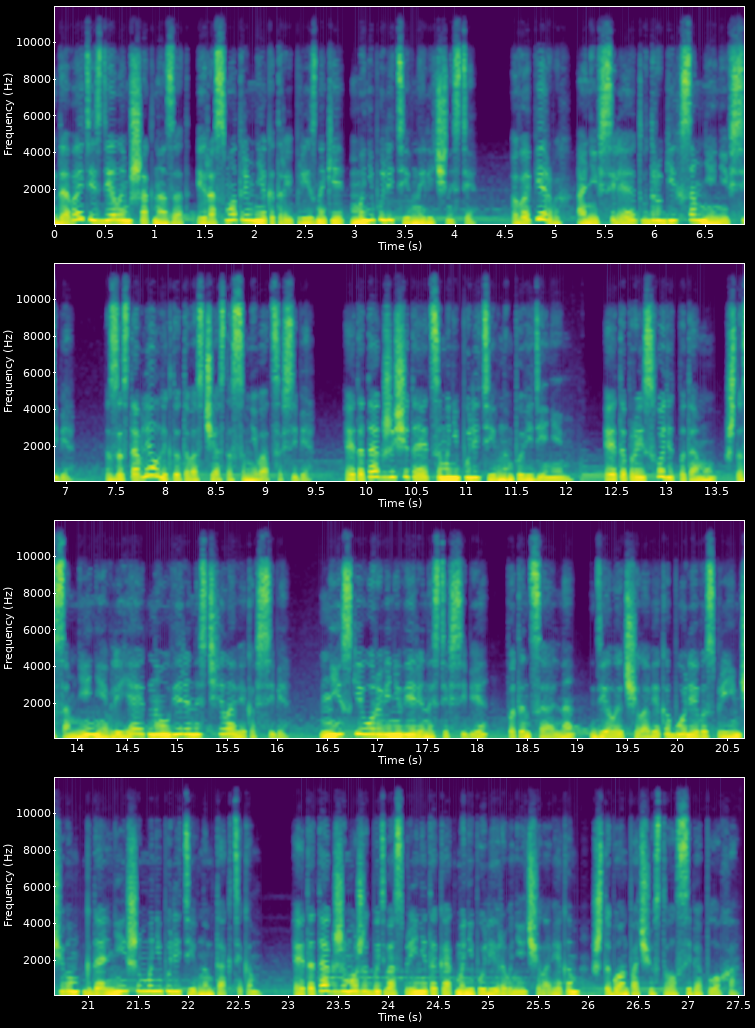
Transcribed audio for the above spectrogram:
Давайте сделаем шаг назад и рассмотрим некоторые признаки манипулятивной личности. Во-первых, они вселяют в других сомнения в себе. Заставлял ли кто-то вас часто сомневаться в себе? Это также считается манипулятивным поведением. Это происходит потому, что сомнения влияют на уверенность человека в себе. Низкий уровень уверенности в себе потенциально делает человека более восприимчивым к дальнейшим манипулятивным тактикам. Это также может быть воспринято как манипулирование человеком, чтобы он почувствовал себя плохо.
